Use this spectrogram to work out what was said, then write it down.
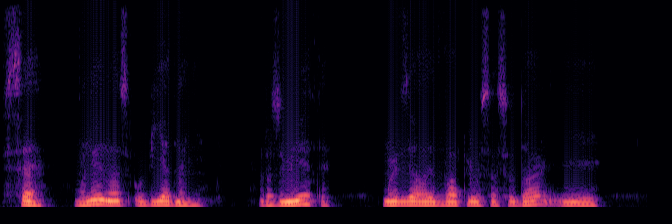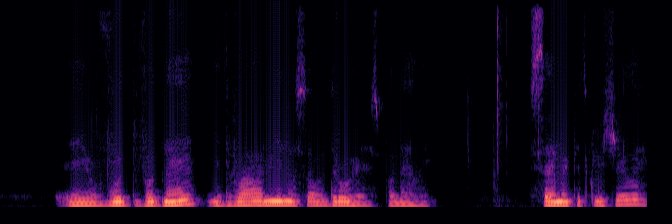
Все, вони у нас об'єднані. Розумієте? Ми взяли два плюса сюди і, і в, в одне, і два мінуса в друге з панелей. Все ми підключили.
